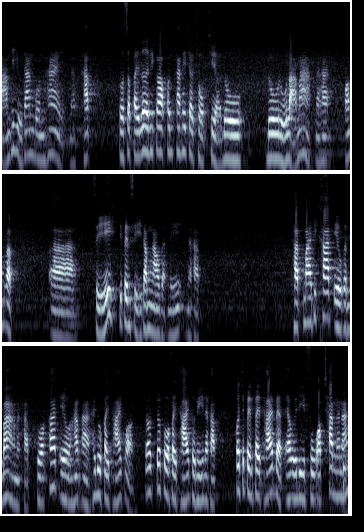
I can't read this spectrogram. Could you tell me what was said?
3 ที่อยู่ด้านบนให้นะครับ ตัวสปอยเลอร์นี่ก็ค่อนข้างที่จะโฉบเฉี่ยวดูดูหรูหรามากนะฮะพร้อมกับสีที่เป็นสีดำเงาแบบนี้นะครับ ถัดมาที่คาดเอวกันบ้างนะครับ ตัวคาดเอวนะครับอ่าให้ดูไฟท้ายก่อน เจ้าเจ้าตัวไฟท้ายตัวนี้นะครับ ก็จะเป็นไฟท้ายแบบ LED full option นะนะ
